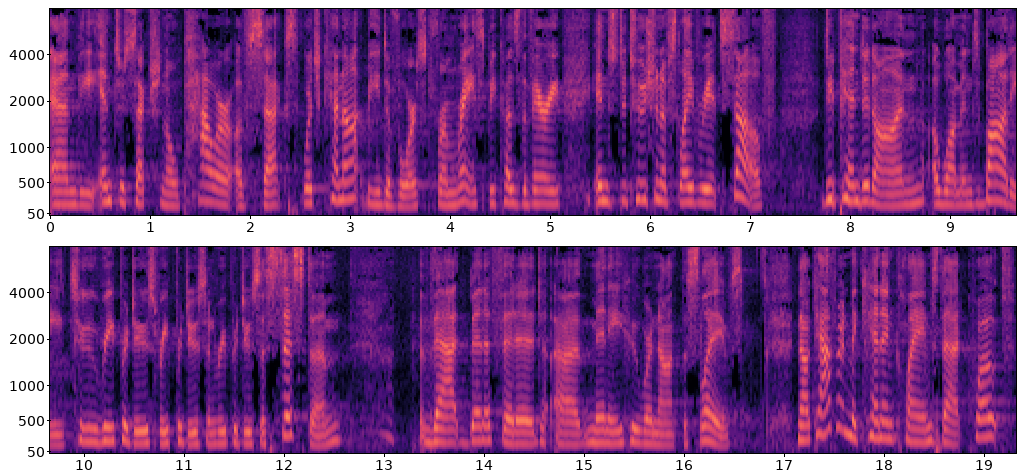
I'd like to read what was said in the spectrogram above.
and the intersectional power of sex, which cannot be divorced from race because the very institution of slavery itself depended on a woman's body to reproduce, reproduce, and reproduce a system that benefited uh, many who were not the slaves. Now, Catharine MacKinnon claims that, quote,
